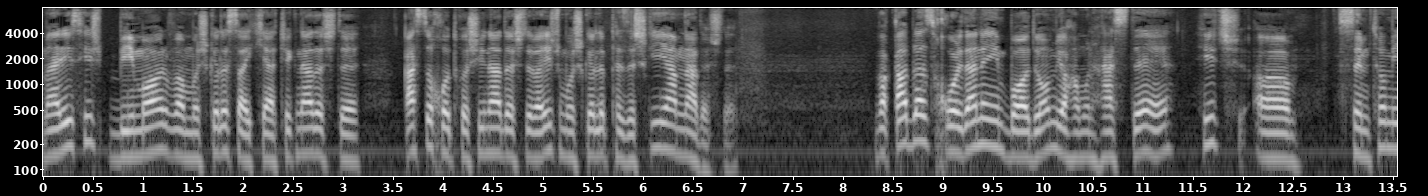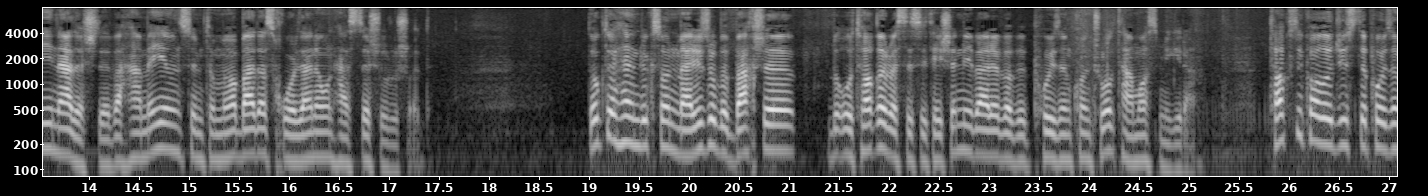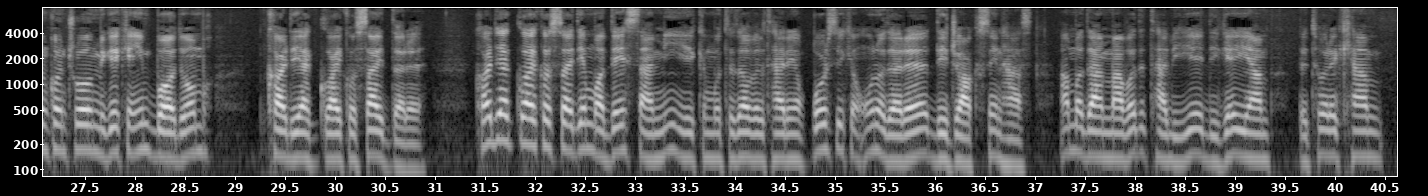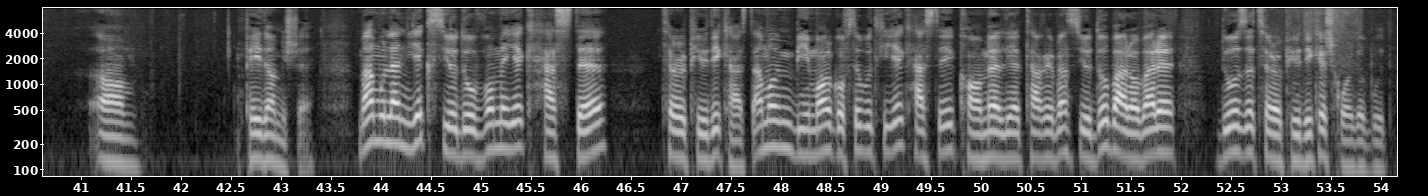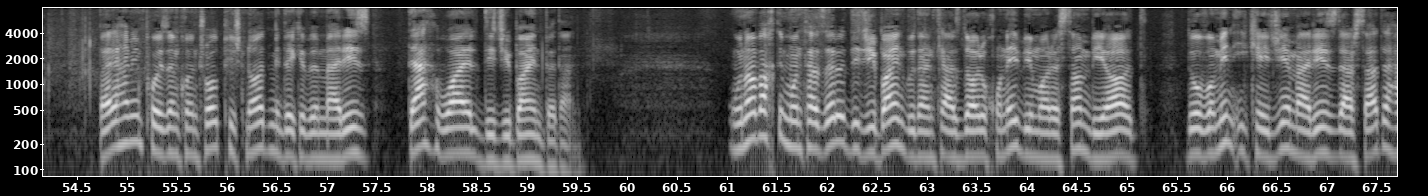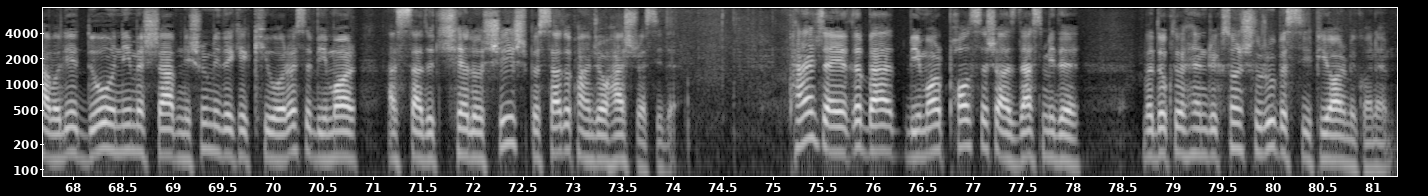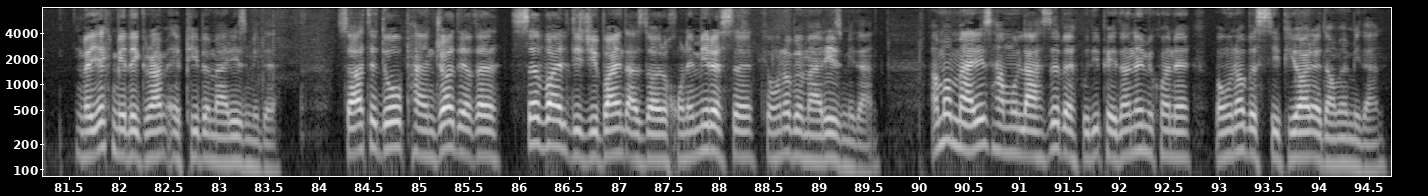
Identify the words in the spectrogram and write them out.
مریض هیچ بیماری و مشکل psychiatric نداشته قصد خودکشی نداشته و هیچ مشکل پزشکی هم نداشته. و قبل از خوردن این بادوم یا همون هسته هیچ symptom ی نداشته و همه اون symptom ها بعد از خوردن اون هسته شروع شد. دکتر هندریکسون مریض رو به بخش به اتاق resuscitation می‌بره و به poison control تماس می‌گیرن. toxicologist poison control میگه که این بادوم cardiac glycoside داره. cardiac glycoside یه ماده سمیه که متداول ترین قرصی که اونو داره digoxin هست. اما در مواد طبیعی دیگه ای هم به طور کم پیدا میشه. معمولا یک سی و دوم یک هسته therapeutic هست. اما این بیمار گفته بود که یک هسته کامل یا تقریبا 32 برابر دوز therapeutic ش خورده بود. برای همین poison control پیشنهاد میده که به مریض 10 vial Digibind بدن. اونا وقتی منتظر Digibind بودن که از داروخونه بیمارستان بیاد دومین EKG مریض در ساعت حوالی دو و نیم شب نشون میده که QRS بیمار از 146 به 158 رسیده. پنج دقیقه بعد بیمار پالسش رو از دست میده و دکتر هندریکسون شروع به CPR می‌کنه و یک میلی گرم epi به مریض میده. ساعت دو و دقیقه سه vial Digibind از داروخونه می‌رسه که اونو به مریض میدن. اما مریض همون لحظه بهبودی پیدا نمی‌کنه و اونا به CPR ادامه میدن.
